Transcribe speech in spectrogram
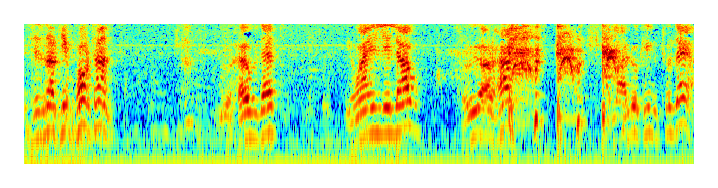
It is not important. You have that divinely love through your heart. Allah looking to there.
